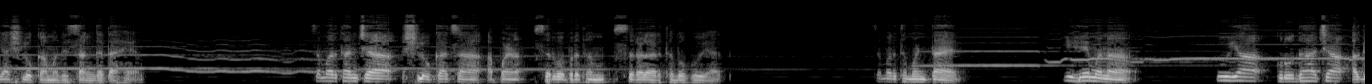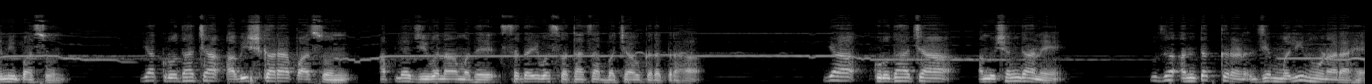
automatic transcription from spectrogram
या श्लोकामध्ये सांगत आहे. समर्थांच्या श्लोकाचा आपण सर्वप्रथम सरळ अर्थ बघूयात. समर्थ म्हणतायत की हे मना तू या क्रोधाच्या अग्नीपासून या क्रोधाच्या आविष्कारापासून आपल्या जीवनामध्ये सदैव स्वतःचा बचाव करत राहा. या क्रोधाच्या अनुषंगाने तुझं अंतःकरण जे मलिन होणार आहे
